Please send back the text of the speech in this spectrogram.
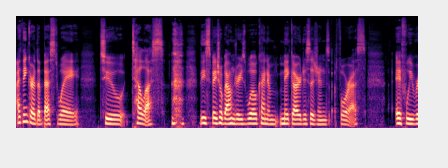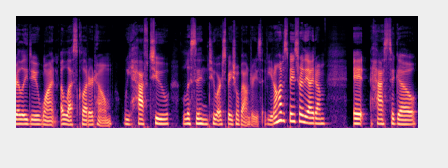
I think, are the best way to tell us these spatial boundaries will kind of make our decisions for us. if we really do want a less cluttered home. We have to listen to our spatial boundaries. If you don't have space for the item, it has to go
